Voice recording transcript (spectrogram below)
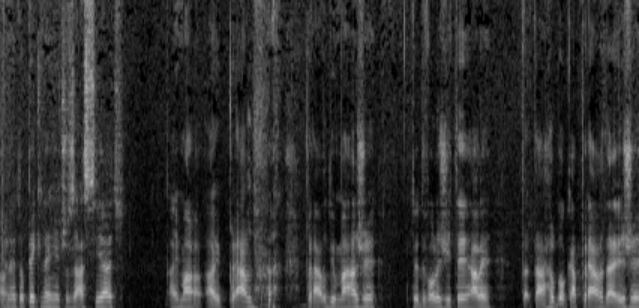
No, je to pekné niečo zasiať, aj, má, aj pravdu, pravdu má, že to je dôležité, ale tá, tá hlboká pravda je, že,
